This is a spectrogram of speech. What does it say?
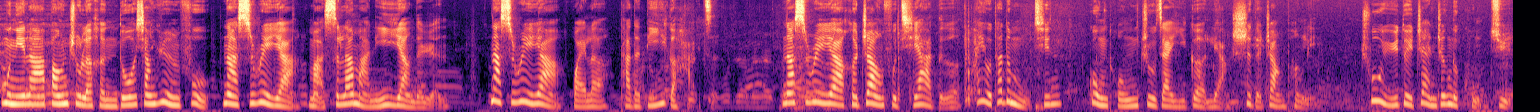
穆尼拉帮助了很多像孕妇纳斯瑞亚·马斯拉马尼一样的人。纳斯瑞亚怀了她的第一个孩子。纳斯瑞亚和丈夫齐亚德还有她的母亲共同住在一个两室的帐篷里。出于对战争的恐惧，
